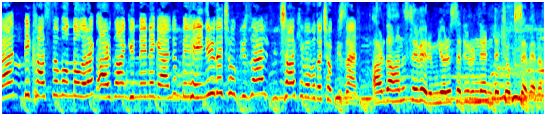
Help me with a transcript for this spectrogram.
Ben bir Kastamonlu olarak Ardahan günlerine geldim. Peyniri de çok güzel, çağ kebabı da çok güzel. Ardahan'ı severim. Yöresel ürünlerini de çok severim.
